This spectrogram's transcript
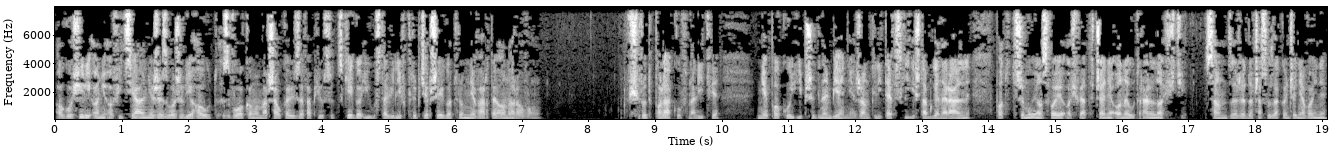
Ogłosili oni oficjalnie, że złożyli hołd zwłokom marszałka Józefa Piłsudskiego i ustawili w krypcie przy jego trumnie wartę honorową. Wśród Polaków na Litwie niepokój i przygnębienie. Rząd litewski i sztab generalny podtrzymują swoje oświadczenia o neutralności. Sądzę, że do czasu zakończenia wojny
